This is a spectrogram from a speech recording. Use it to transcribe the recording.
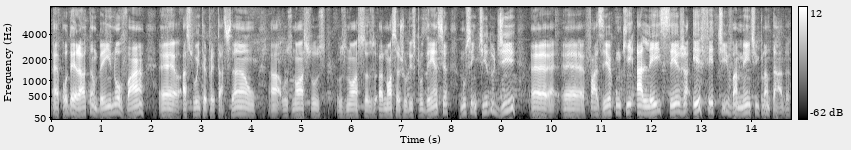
é, poderá também inovar é, a sua interpretação, a, os nossos, os nossos, a nossa jurisprudência, no sentido de é, é, fazer com que a lei seja efetivamente implantada.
